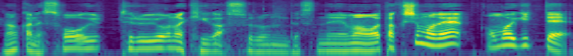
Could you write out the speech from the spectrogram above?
なんかね、そう言ってるような気がするんですね。まあ私もね、思い切って、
